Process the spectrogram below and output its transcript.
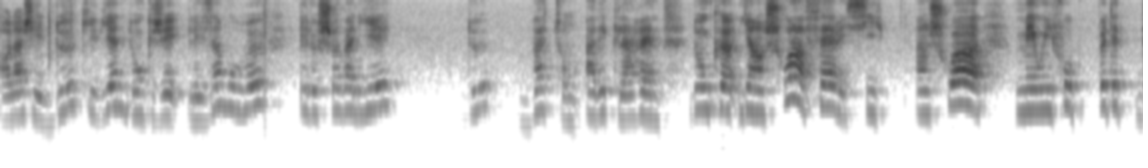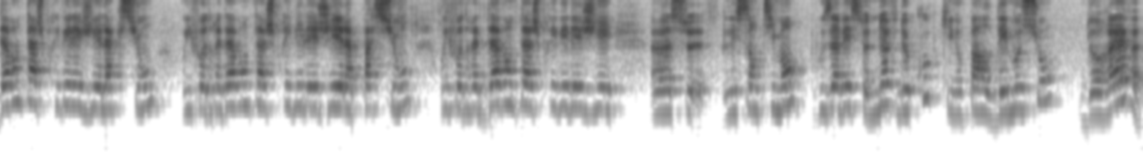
Alors là, j'ai deux qui viennent, donc j'ai les amoureux et le chevalier de bâton avec la reine. Donc, euh, il y a un choix à faire ici, un choix, mais où il faut peut-être davantage privilégier l'action, où il faudrait davantage privilégier la passion, où il faudrait davantage privilégier euh, les sentiments. Vous avez ce neuf de coupe qui nous parle d'émotion, de rêve,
